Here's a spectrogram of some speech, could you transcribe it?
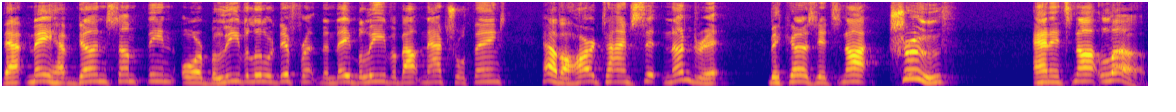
that may have done something or believe a little different than they believe about natural things have a hard time sitting under it because it's not truth and it's not love.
